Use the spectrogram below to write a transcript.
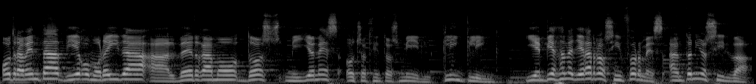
Otra venta, Diego Moreira al Bérgamo, 2.800.000. Clink, clink. Y empiezan a llegar los informes. Antonio Silva,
